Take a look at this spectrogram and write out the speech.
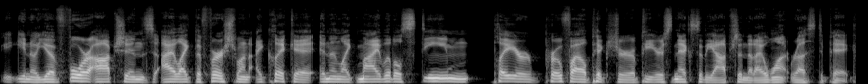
you know you have four options, I like the first one. I click it, and then like my little Steam player profile picture appears next to the option that I want Russ to pick,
